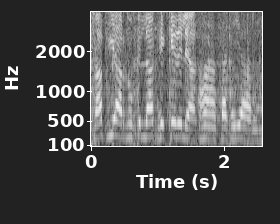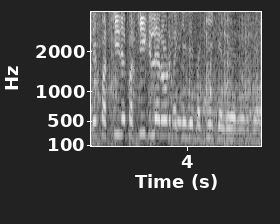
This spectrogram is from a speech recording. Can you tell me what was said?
60000 ਨੂੰ ਕਿੱਲਾ ਠੇਕੇ ਦੇ ਲਿਆ ਸੀ। ਹਾਂ 60000 ਨੂੰ। ਤੇ 25 ਦੇ 25 ਕਿੱਲੇ ਰੋੜ ਬੱਚੇ ਦੇ 25 ਕਿੱਲੇ ਰੁੜ ਗਏ।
